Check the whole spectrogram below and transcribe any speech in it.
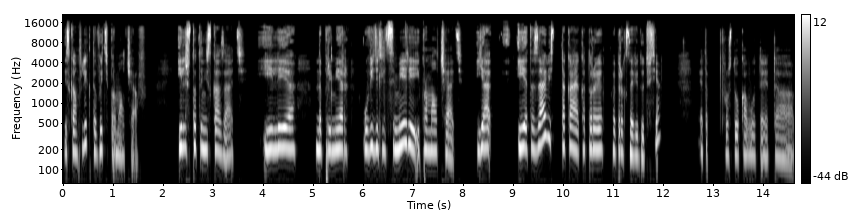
из конфликта выйти промолчав. Или что-то не сказать, или, например, увидеть лицемерие и промолчать. Я... И эта зависть такая, которая, во-первых, завидуют все. Это просто у кого-то это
